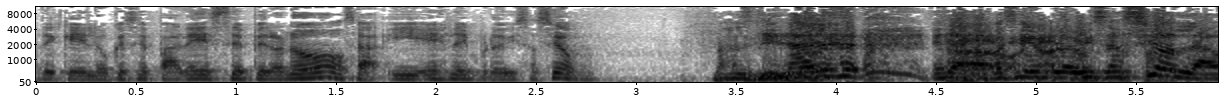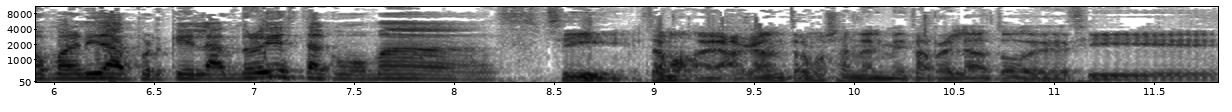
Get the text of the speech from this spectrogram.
de que lo que se parece, pero no, o sea, y es la improvisación. Al Sí, final es la capacidad de improvisación la humanidad, porque el androide está como más... Sí, estamos, eh, acá entramos ya en el metarrelato de si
